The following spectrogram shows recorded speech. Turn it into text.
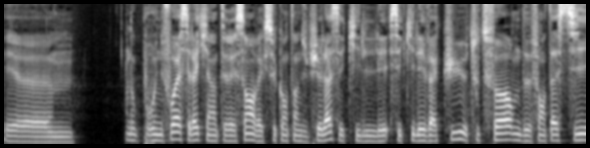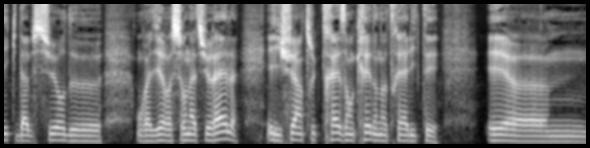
Et donc pour une fois, c'est là qui est intéressant avec ce Quentin Dupieux là, c'est qu'il est- c'est qu'il évacue toute forme de fantastique, d'absurde, on va dire surnaturel, et il fait un truc très ancré dans notre réalité. Et, euh,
